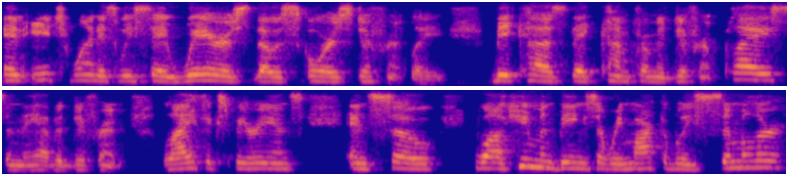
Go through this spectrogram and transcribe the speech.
And each one, as we say, wears those scores differently because they come from a different place and they have a different life experience. And so, while human beings are remarkably similar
